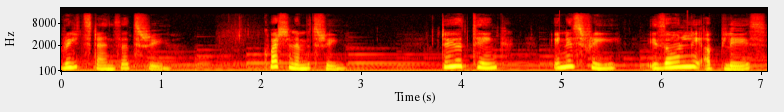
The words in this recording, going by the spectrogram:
Read stanza 3. Question number 3. Do you think Innisfree is only a place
